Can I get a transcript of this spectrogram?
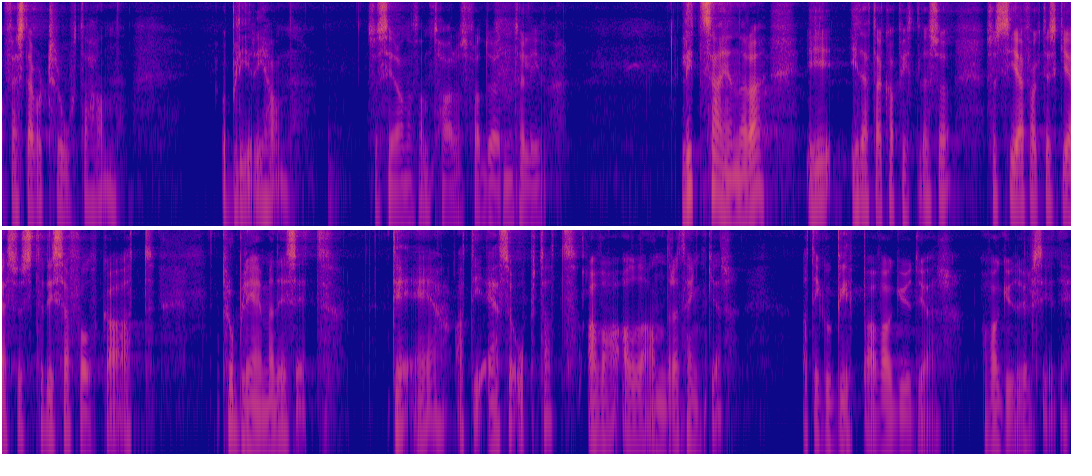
og fester vår tro til Han, og blir i Han, så sier han at han tar oss fra døden til livet. Litt seinere i, i, dette kapitlet så, så, sier faktisk Jesus til disse folka at problemet de sitt, det er at de er så opptatt av hva alle andre tenker, at de går glipp av hva Gud gjør, og hva Gud vil si dem.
